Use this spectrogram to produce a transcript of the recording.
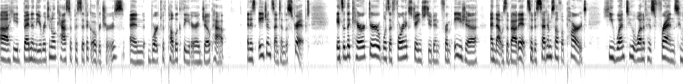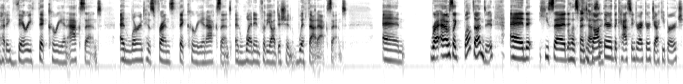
Uh, he had been in the original cast of Pacific Overtures and worked with Public Theater and Joe Papp. And his agent sent him the script. It said the character was a foreign exchange student from Asia, and that was about it. So, to set himself apart, he went to one of his friends who had a very thick Korean accent and learned his friend's thick Korean accent and went in for the audition with that accent. And right, and I was like, "Well done, dude." And he said Oh, that's he got there. The casting director Jackie Burch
